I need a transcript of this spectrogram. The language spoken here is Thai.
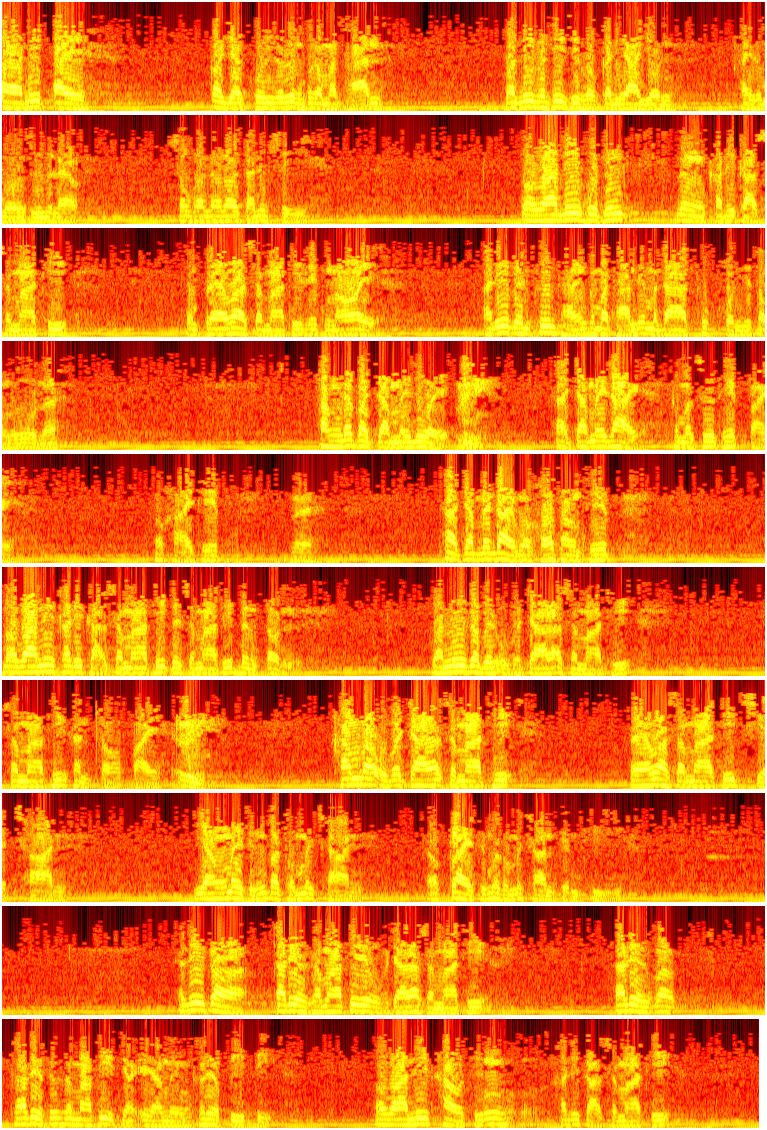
ต่อนนี้ไปก็จะคุยเรื่องพระกรรมฐาน วันนี้วันที่ 16 กันยายนใครขโมยหนังสือไปแล้ว 2534เมื่อวานนี้พูดถึงเรื่องคณิกาสมาธิซึ่งแปลว่าสมาธิเล็กน้อย อันนี้เป็นพื้นฐานกรรมฐานที่บรรดาทุกคนจะต้องรู้นะ ฟังแล้วก็จำไม่ด้วย ถ้าจำไม่ได้ก็มาซื้อเทปไปเขาขายเทปนะถ้าจำไม่ได้มาขอฟังเทปเมื่อวานนี้คณิกะสมาธิเป็นสมาธิเบื้องต้น วันนี้ก็เป็นอุปจารสมาธิ สมาธิขั้นต่อไปคำว่าอุปจารสมาธิ แปลว่าสมาธิเฉียดฌานยังไม่ถึงปฐมฌาน แล้วใกล้ถึงปฐมฌานเต็มทีทีนี้ก็ถ้าเรียกสมาธิอุปจารสมาธิ ถ้าเรียกว่าถ้าเรียกถึงสมาธิจากอย่างหนึ่งก็เรียกปีติเมื่อวานนี้เข้าถึงคณิกาสมาธิ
